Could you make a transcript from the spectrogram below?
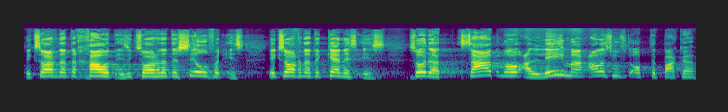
Ik zorg dat er goud is. Ik zorg dat er zilver is. Ik zorg dat er kennis is. Zodat Salomo alleen maar alles hoeft op te pakken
